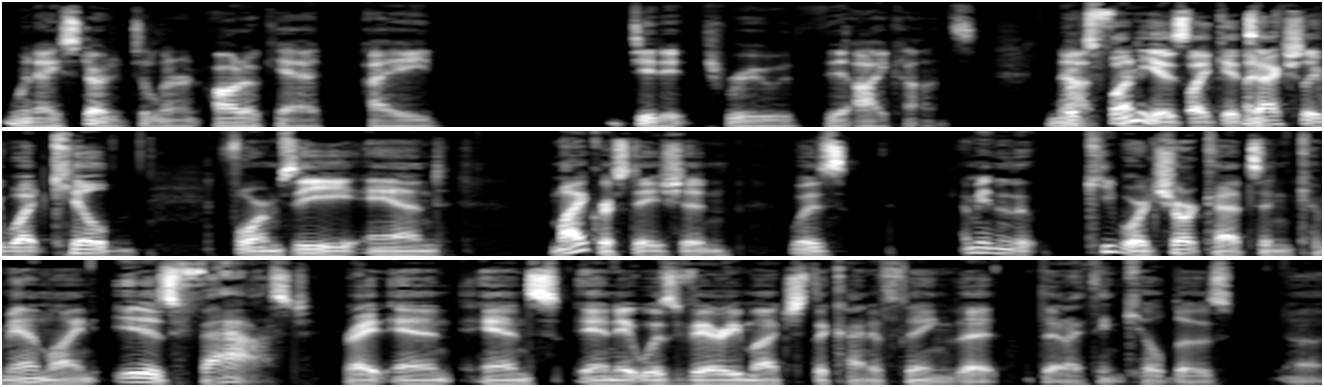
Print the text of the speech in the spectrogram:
when I started to learn AutoCAD. I did it through the icons. What's funny through- is like it's like- actually what killed Form Z and MicroStation was I mean the keyboard shortcuts and command line is fast, right? And and and it was very much the kind of thing that that I think killed those uh,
